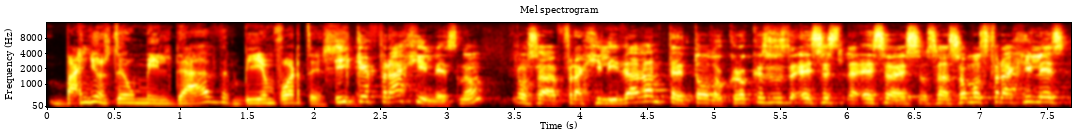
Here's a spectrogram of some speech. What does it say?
baños de humildad bien fuertes. Y qué frágiles, ¿no? O sea, fragilidad ante todo. Creo que eso es, eso es, eso es. O sea, somos frágiles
